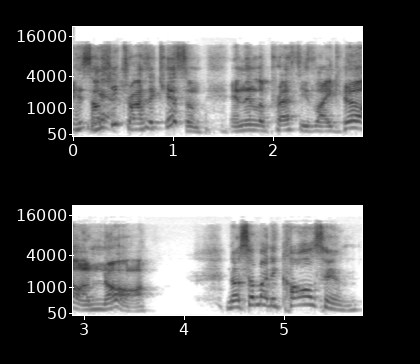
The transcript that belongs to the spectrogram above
And so Yeah. she tries to kiss him. And then LoPresti's like, oh no. No, somebody calls him.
